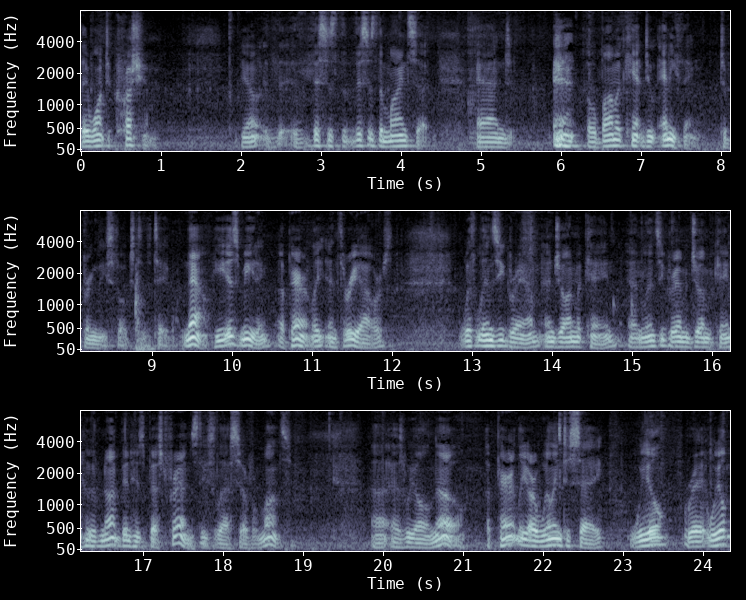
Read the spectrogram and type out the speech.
They want to crush him. You know, th- this is the, this is the mindset, and Obama can't do anything to bring these folks to the table. Now he is meeting apparently in three hours with Lindsey Graham and John McCain, and Lindsey Graham and John McCain, who have not been his best friends these last several months, uh, as we all know, apparently are willing to say, we'll, re- we'll,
